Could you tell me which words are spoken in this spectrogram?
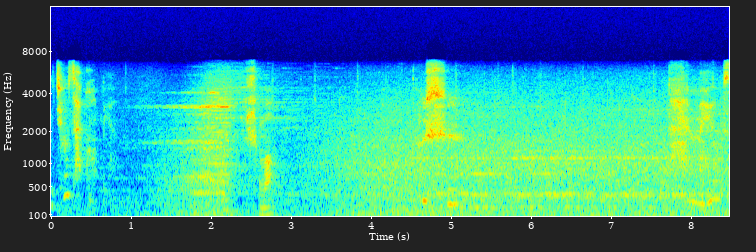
我就在旁边。什么？当时他还没有死。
